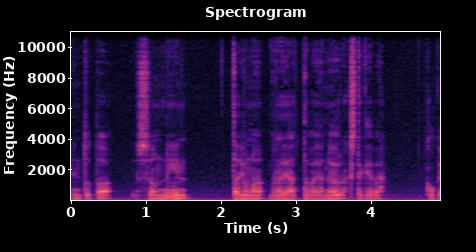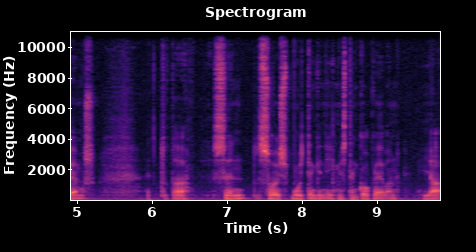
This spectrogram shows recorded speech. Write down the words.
niin tota, se on niin tajuna räjäyttävä ja nöyräksi tekevä kokemus, että tota, sen sois muidenkin ihmisten kokevan. Ja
